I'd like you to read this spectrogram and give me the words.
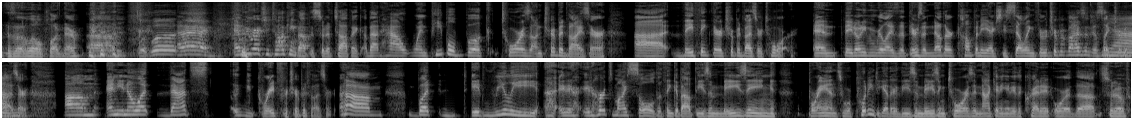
there's a little plug there. Um, what, what? Hey. And we were actually talking about this sort of topic about how when people book tours on TripAdvisor, uh, they think they're a TripAdvisor tour. And they don't even realize that there's another company actually selling through TripAdvisor, just like Yeah. TripAdvisor. Um, and you know what? That's uh, great for TripAdvisor. Um, but it really uh, it, it hurts my soul to think about these amazing brands who are putting together these amazing tours and not getting any of the credit or the sort of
